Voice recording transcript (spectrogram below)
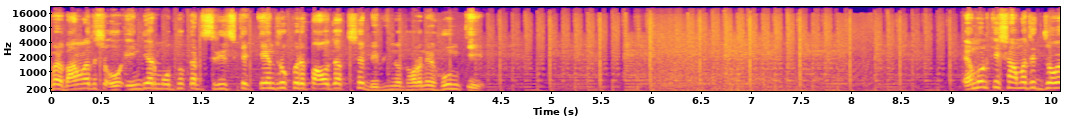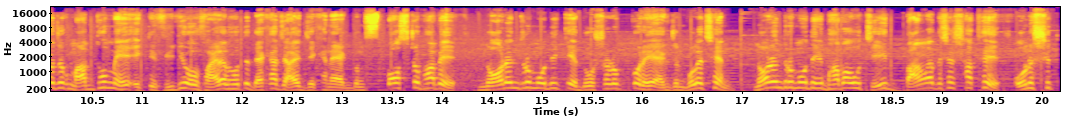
এবার বাংলাদেশ ও ইন্ডিয়ার মধ্যকার সিরিজকে কেন্দ্র করে পাওয়া যাচ্ছে বিভিন্ন ধরনের হুমকি। এমনকি সামাজিক যোগাযোগ মাধ্যমে একটি ভিডিও ভাইরাল হতে দেখা যায়, যেখানে একদম স্পষ্টভাবে নরেন্দ্র মোদীকে দোষারোপ করে একজন বলেছেন, নরেন্দ্র মোদীর ভাবা উচিত বাংলাদেশের সাথে অনুষ্ঠিত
